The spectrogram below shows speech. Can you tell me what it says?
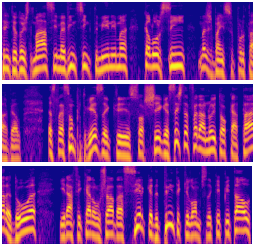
32 de máxima, 25 de mínima, calor sim, mas bem suportável. A seleção portuguesa, que só chega sexta-feira à noite ao Qatar, a Doha, irá ficar alojada a cerca de 30 km da capital,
